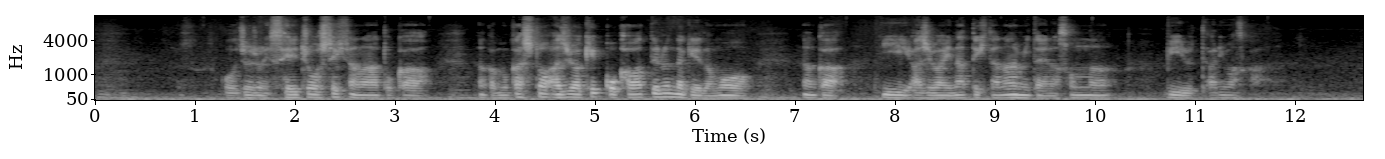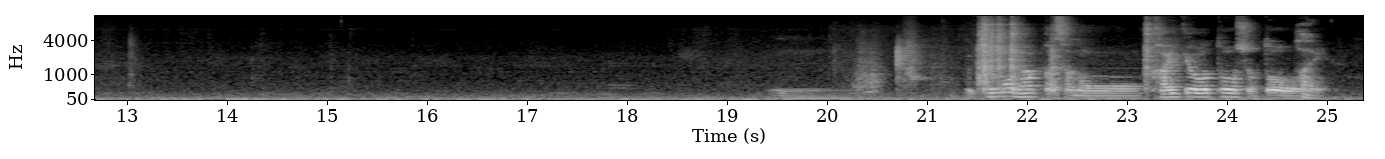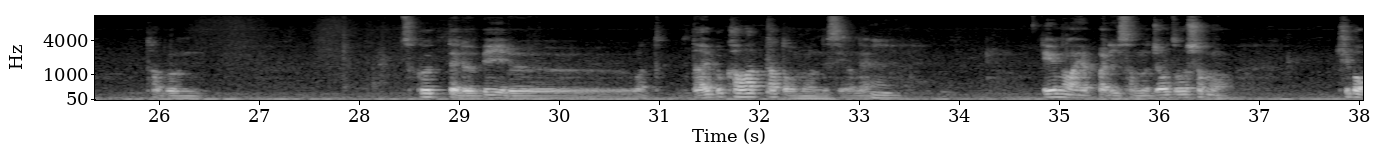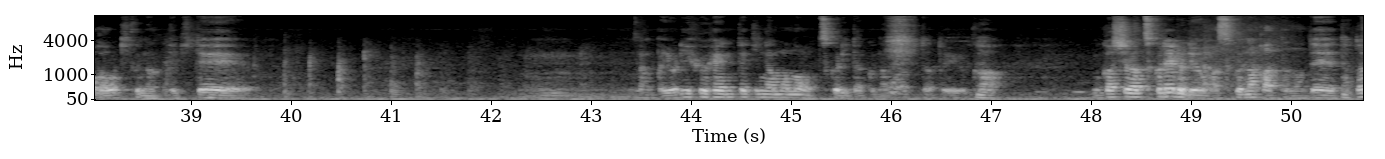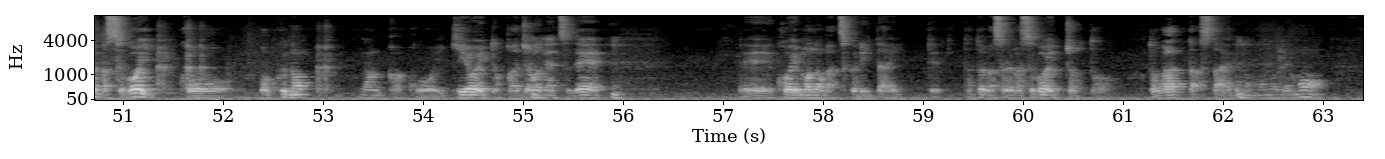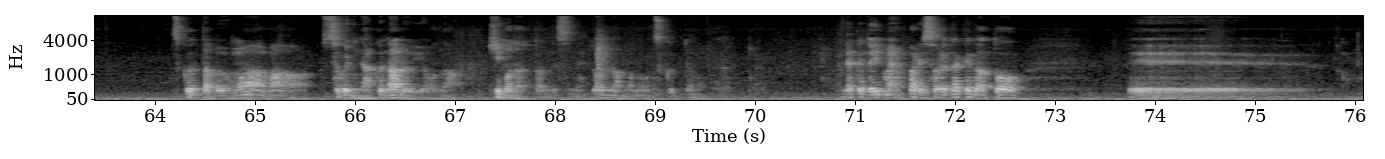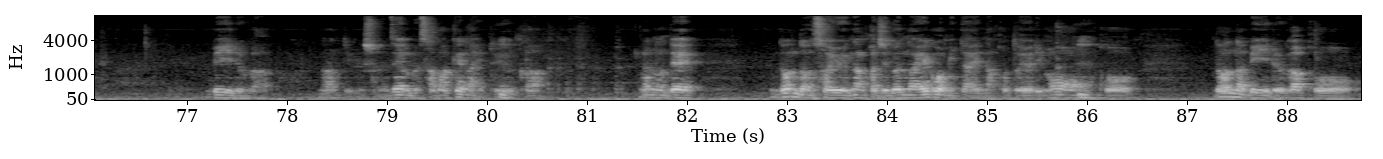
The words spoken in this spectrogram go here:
こう徐々に成長してきたなとかなんか昔と味は結構変わってるんだけれどもなんかいい味わいになってきたなみたいなそんなビールってありますかうちもなんかその開業当初と、はい。多分作ってるビールはだいぶ変わったと思うんですよね。うん。っていうのはやっぱりその醸造所も規模が大きくなってきて、うん、なんかより普遍的なものを作りたくなってきたというか、昔は作れる量が少なかったので例えばすごいこう僕のなんかこう勢いとか情熱で、うんえーこういうものが作りたいって例えばそれがすごいちょっと尖ったスタイルのものでも、作った分はまあすぐになくなるような規模だったんですねどんなものを作っても。だけど今やっぱりそれだけだと、えービールがなんて言うんでしょうね。全部さばけないというか、なのでどんどんそういうなんか自分のエゴみたいなことよりも、うん。こうどんなビールがこ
